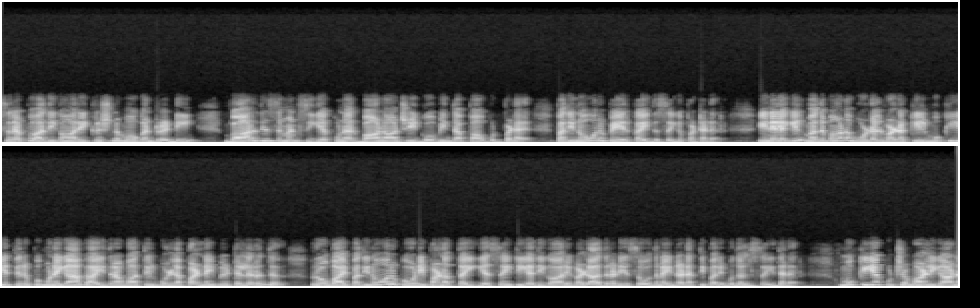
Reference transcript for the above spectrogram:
சிறப்பு அதிகாரி கிருஷ்ணமோகன் ரெட்டி பாரதி சிமெண்ட்ஸ் இயக்குநர் பாலாஜி கோவிந்தப்பா உட்பட பதினோரு பேர் கைது செய்யப்பட்டனர். இந்நிலையில் மதுபான ஊழல் வழக்கில் முக்கிய திருப்புமுனையாக ஐதராபாத்தில் உள்ள பண்ணை வீட்டிலிருந்து ரூபாய் பதினோரு கோடி பணத்தை எஸ்ஐடி அதிகாரிகள் அதிரடி சோதனை நடத்தி பறிமுதல் செய்தனர். முக்கிய குற்றவாளியான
